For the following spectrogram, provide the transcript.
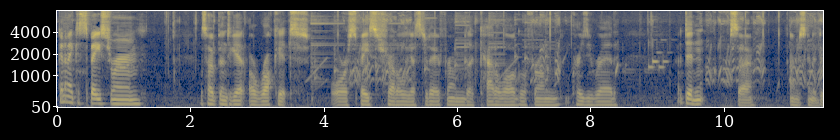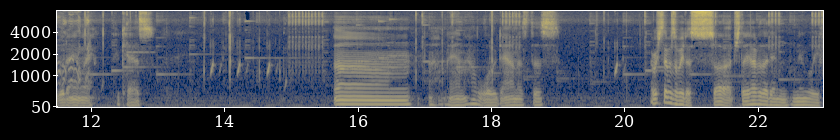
gonna make a space room. Was hoping to get a rocket or space shuttle yesterday from the catalog or from Crazy Redd. I didn't, so I'm just gonna do it anyway. Who cares? Um, oh man, how low down is this? I wish there was a way to search. They have that in New Leaf.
